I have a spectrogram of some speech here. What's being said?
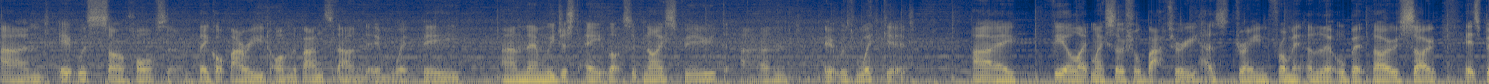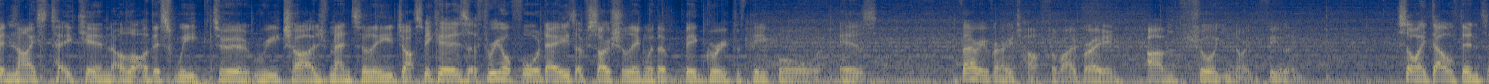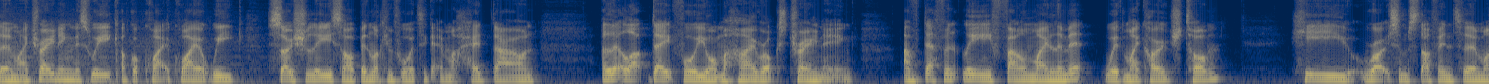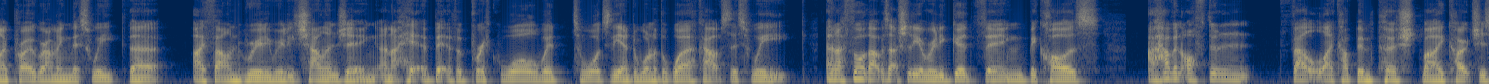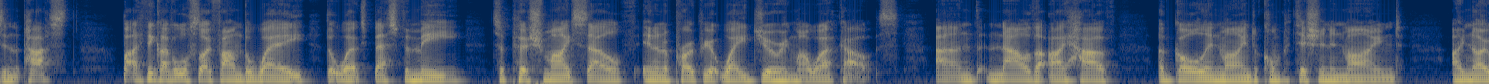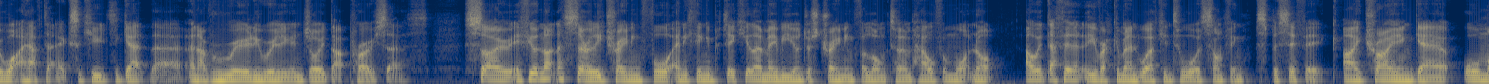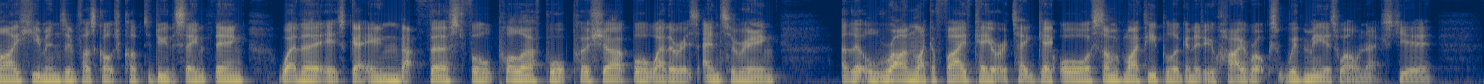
And it was so wholesome. They got married on the bandstand in Whitby and then we just ate lots of nice food and it was wicked. I feel like my social battery has drained from it a little bit though, so it's been nice taking a lot of this week to recharge mentally just because three or four days of socialing with a big group of people is very, very tough for my brain. I'm sure you know the feeling. So I delved into my training this week. I've got quite a quiet week socially, so I've been looking forward to getting my head down. A little update for you on my HYROX training. I've definitely found my limit with my coach, Tom. He wrote some stuff into my programming this week that I found really, really challenging. And I hit a bit of a brick wall with towards the end of one of the workouts this week. And I thought that was actually a really good thing because I haven't often felt like I've been pushed by coaches in the past. But I think I've also found the way that works best for me to push myself in an appropriate way during my workouts. And now that I have a goal in mind, a competition in mind, I know what I have to execute to get there. And I've really, really enjoyed that process. So if you're not necessarily training for anything in particular, maybe you're just training for long term health and whatnot, I would definitely recommend working towards something specific. I try and get all my humans in Fuzz Culture Club to do the same thing, whether it's getting that first full pull up or push up, or whether it's entering a little run like a 5k or a 10k or some of my people are going to do HYROX with me as well next year.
